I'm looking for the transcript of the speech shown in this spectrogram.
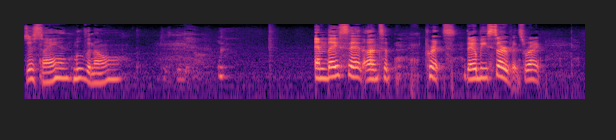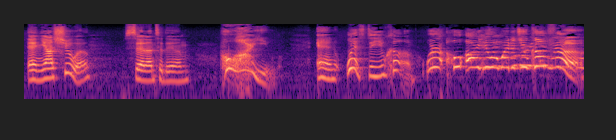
Just saying, moving on. Just give it all. And they said unto Prince, they'll be servants, right? And Yahshua said unto them, Who are you? And whence do you come? Where who are you and where did you come from?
